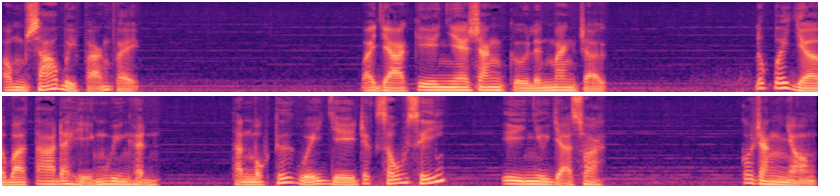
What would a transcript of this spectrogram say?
Ông Sáu bị phản vệ. Bà già kia nhe răng cười lên mang trợ. Lúc bấy giờ bà ta đã hiện nguyên hình, Thành một thứ quỷ dị rất xấu xí, Y như dạ xoa. Có răng nhọn,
